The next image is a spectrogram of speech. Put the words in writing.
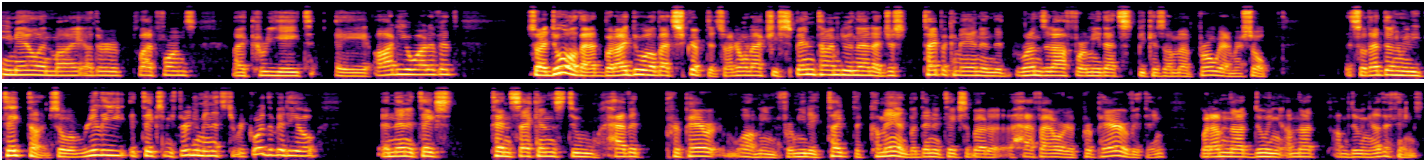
email and my other platforms. I create a audio out of it so I do all that but I do all that scripted. So I don't actually spend time doing that. I just type a command and it runs it off for me. That's because I'm a programmer. So so that doesn't really take time. So really it takes me 30 minutes to record the video and then it takes 10 seconds to have it prepare well I mean for me to type the command but then it takes about a, a half hour to prepare everything. But I'm not doing I'm not I'm doing other things.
